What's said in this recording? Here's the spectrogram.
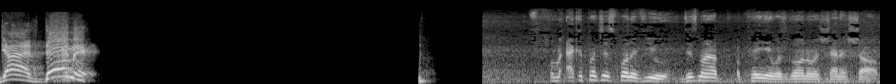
Guys, damn it! From an acupuncturist point of view, this is my opinion what's going on with Shannon Sharpe.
